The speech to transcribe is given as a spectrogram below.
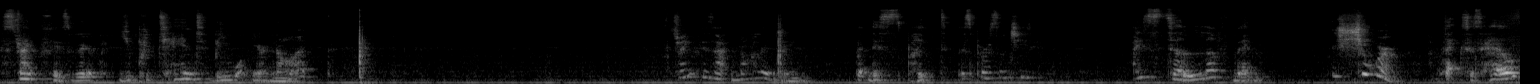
strength is where you pretend to be what you're not. Strength is acknowledging that despite this person cheating, I still love them. Sure, I'm vexed as hell.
